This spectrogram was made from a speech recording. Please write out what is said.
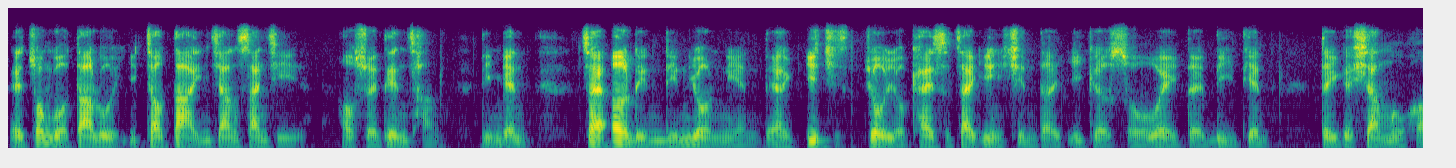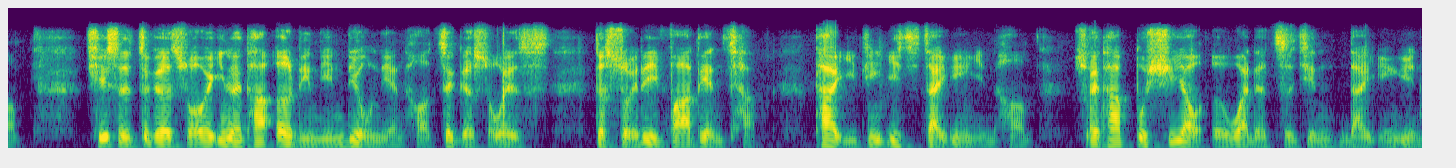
呃中国大陆一叫大盈江三级哦水电厂里面，在二零零六年呃一直就有开始在运行的一个所谓的绿电。的一个项目哈，其实这个所谓，因为它二零零六年哈，这个所谓的水力发电厂，它已经一直在运营哈，所以它不需要额外的资金来营运，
